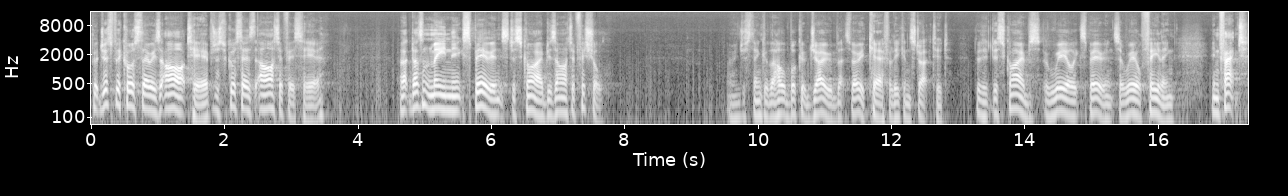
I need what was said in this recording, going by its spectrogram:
But just because there is art here, just because there's artifice here, that doesn't mean the experience described is artificial. I mean, just think of the whole book of Job, that's very carefully constructed but it describes a real experience, a real feeling. In fact,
